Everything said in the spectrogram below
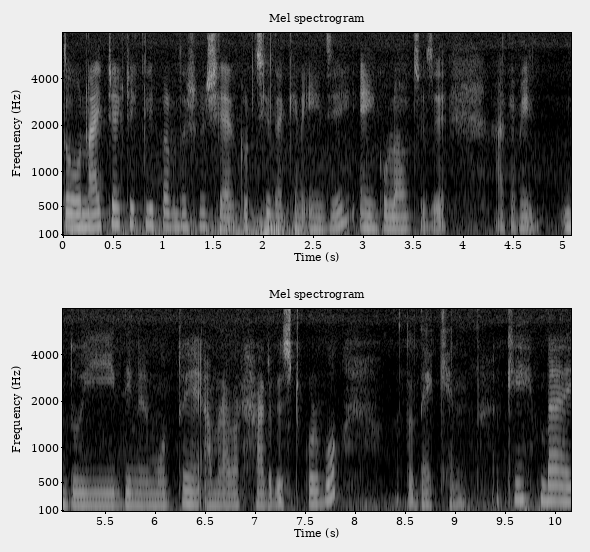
তো নাইটে একটা ক্লিপ আপনাদের সঙ্গে শেয়ার করছি, দেখেন এই যে, এইগুলো হচ্ছে যে আগামী দুই দিনের মধ্যে আমরা আবার হারভেস্ট করব। তো দেখেন ওকে বাই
